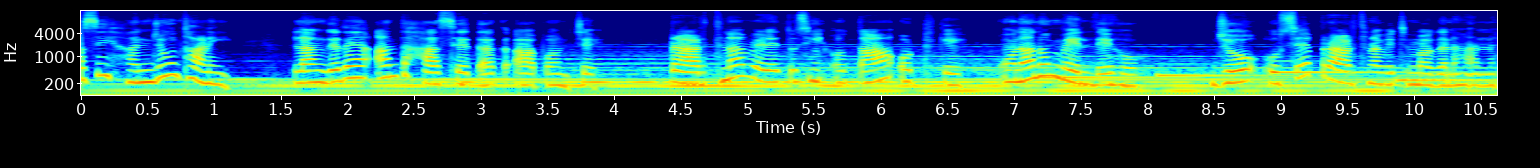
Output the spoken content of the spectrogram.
ਅਸੀਂ ਹੰਝੂ ਥਾਣੀ ਲੰਘਦੇ ਅੰਤ ਹਾਸੇ ਤੱਕ ਆ ਪਹੁੰਚੇ। ਪ੍ਰਾਰਥਨਾ ਵੇਲੇ ਤੁਸੀਂ ਉਹ ਉੱਠ ਕੇ ਉਹਨਾਂ ਨੂੰ ਮਿਲਦੇ ਹੋ, ਜੋ ਉਸੇ ਪ੍ਰਾਰਥਨਾ ਵਿੱਚ ਮਗਨ ਹਨ।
